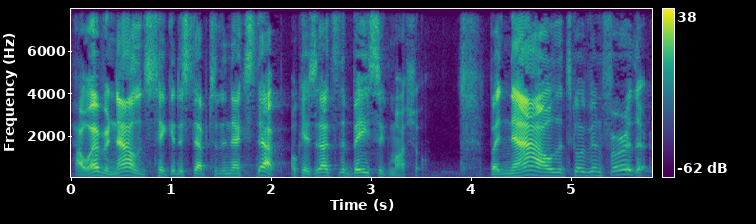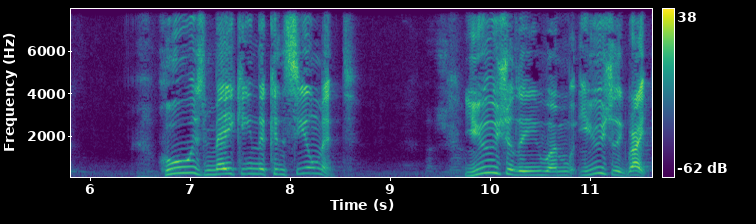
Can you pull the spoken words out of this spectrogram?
However, now let's take it a step to the next step. Okay, so that's the basic mushal. But now let's go even further. Who is making the concealment? Usually, when usually right,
